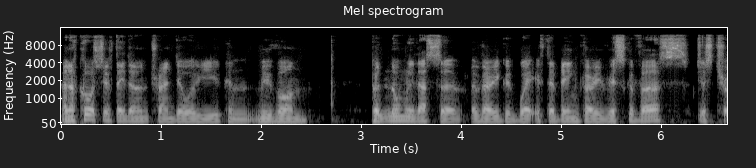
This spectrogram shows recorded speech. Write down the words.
And of course, if they don't try and deal with you, you can move on but normally that's a, a very good way if they're being very risk averse just tr-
